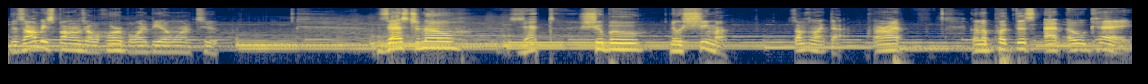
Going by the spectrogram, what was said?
The zombie spawns are horrible in BO1 too. Zestino, Zet, Shubu, Noshima. Something like that. Alright? Gonna put this at okay.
